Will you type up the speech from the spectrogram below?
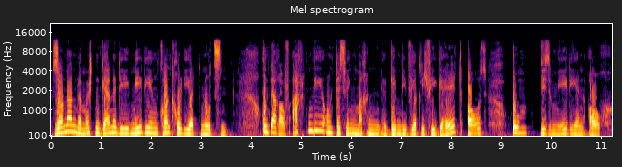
sondern wir möchten gerne die Medien kontrolliert nutzen. Und darauf achten die und deswegen machen, geben die wirklich viel Geld aus, um diese Medien auch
